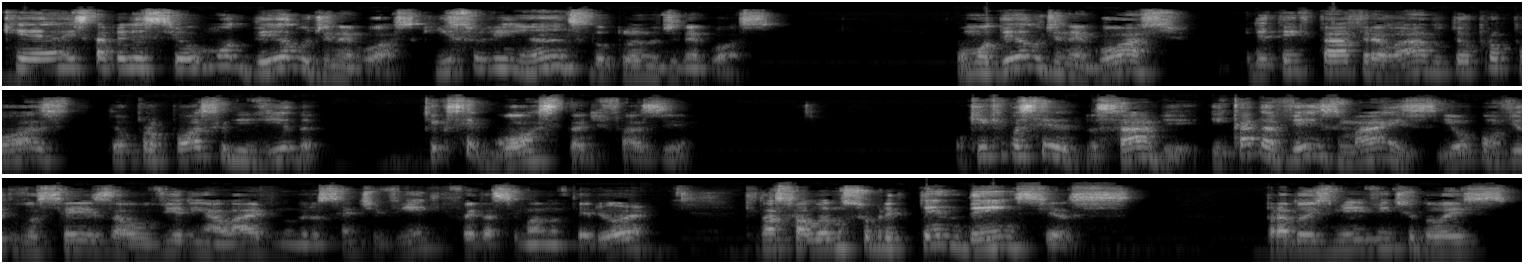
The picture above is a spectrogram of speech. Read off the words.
que é estabelecer o modelo de negócio, que isso vem antes do plano de negócio. O modelo de negócio, ele tem que estar atrelado ao teu propósito, teu propósito de vida. O que, que você gosta de fazer? O que, que você sabe? E cada vez mais, e eu convido vocês a ouvirem a live número 120, que foi da semana anterior, que nós falamos sobre tendências para 2022.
